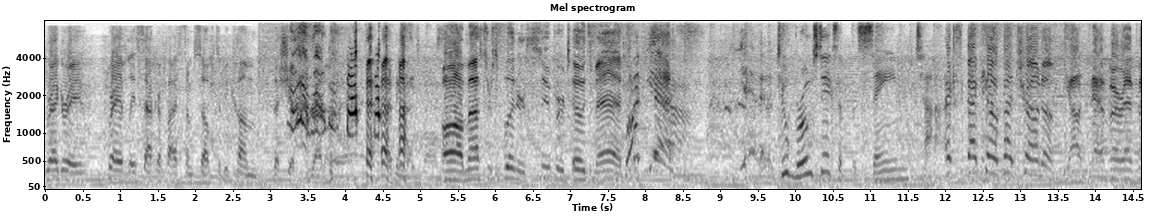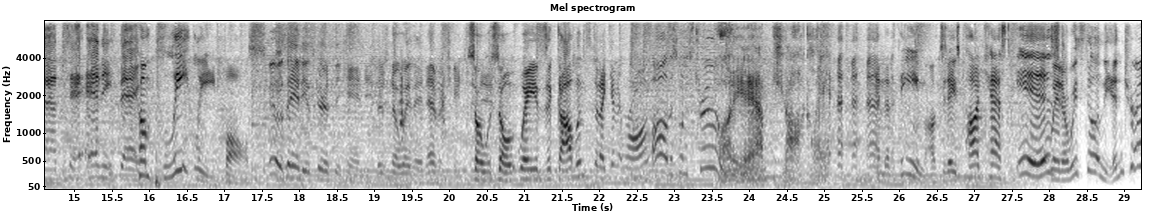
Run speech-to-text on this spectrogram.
Gregory bravely sacrificed himself to become the ship's rudder. I think that's false. Oh, Master Splinter's super toads mad. What? Yes! Yes! Two broomsticks at the same time. Expecto Patronum! You'll never amount to anything. Completely false. If it was Andy's girthy candy, there's no way they'd ever change. the So, name. so wait, is it goblins? Did I get it wrong? Oh, this one's true. I am chocolate. And the theme of today's podcast is. wait, are we still in the intro?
